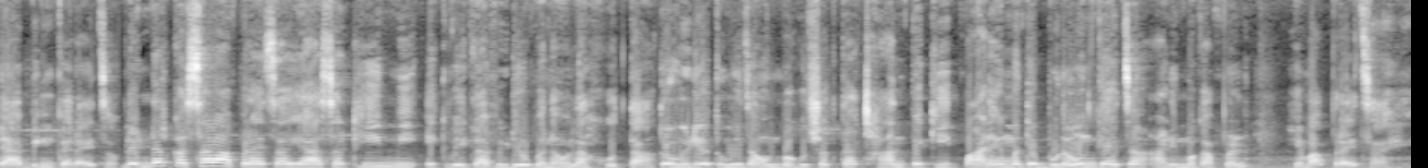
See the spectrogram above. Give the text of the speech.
डॅबिंग करायचं. ब्लेंडर कसा वापरायचा यासाठी मी एक वेगळा व्हिडिओ बनवला होता. तो व्हिडिओ तुम्ही जाऊन बघू शकता. छानपैकी पाण्यामध्ये बुडवून घ्यायचं आणि मग आपण हे वापरायचं आहे.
